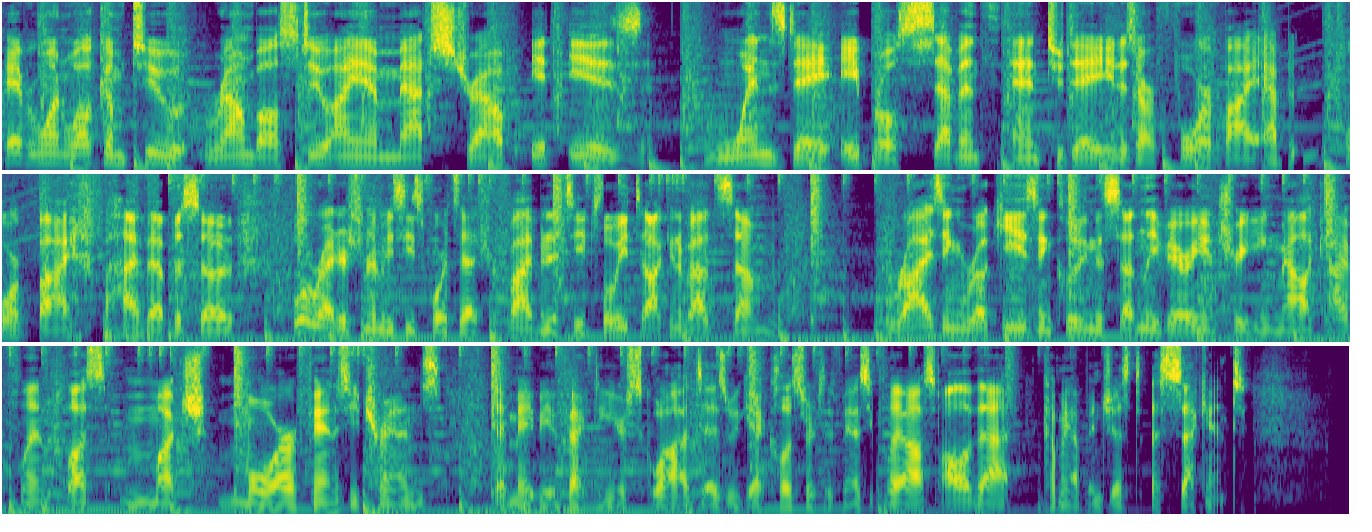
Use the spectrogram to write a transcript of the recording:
Hey everyone, welcome to Roundball Stew. I am Matt Stroup. It is Wednesday, April 7th, and today it is our 4 by ep- 4 by 5 episode. Four writers from NBC Sports Edge for 5 minutes each. We'll be talking about some rising rookies, including the suddenly very intriguing Malachi Flynn, plus much more fantasy trends that may be affecting your squads as we get closer to the fantasy playoffs. All of that coming up in just a second.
